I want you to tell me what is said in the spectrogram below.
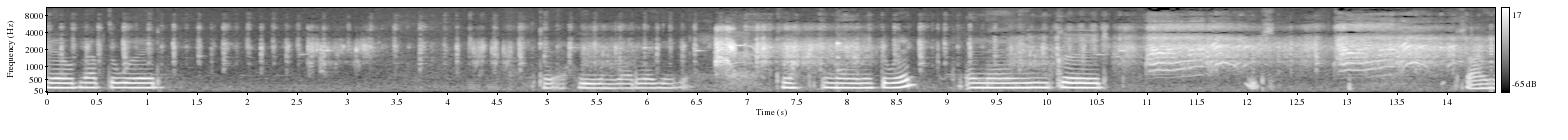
build up the wood. Okay, he's in the right way actually, and then make the wood, and then you could. Oops. Sorry.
